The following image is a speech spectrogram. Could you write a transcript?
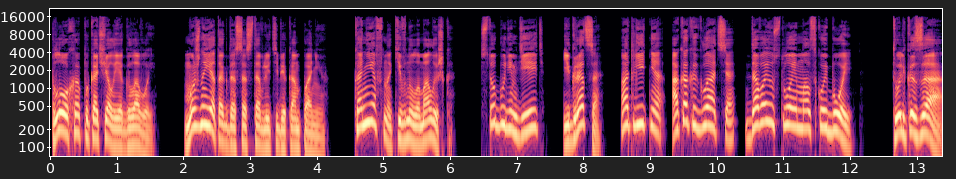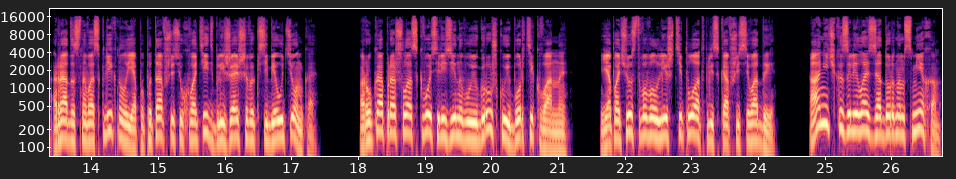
«Плохо», — покачал я головой. «Можно я тогда составлю тебе компанию?» «Конечно», — кивнула малышка. «Что будем делать? Играться?» «Отлитня, а как и? Давай устроим морской бой!» «Только за!» — радостно воскликнул я, попытавшись ухватить ближайшего к себе утенка. Рука прошла сквозь резиновую игрушку и бортик ванны. Я почувствовал лишь тепло от плескавшейся воды. Анечка залилась задорным смехом,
